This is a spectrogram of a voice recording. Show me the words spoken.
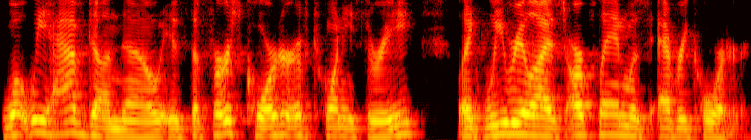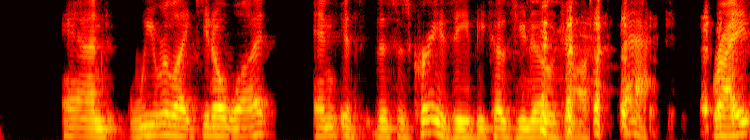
what we have done though is the first quarter of 23, like we realized our plan was every quarter. And we were like, you know what? And it's this is crazy because you know Josh back right?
